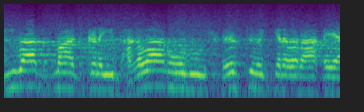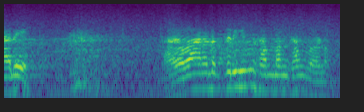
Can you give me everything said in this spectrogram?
ஜீவாத்மாக்களை பகவானோடு சேர்த்து வைக்கிறவராகையாலே பகவானிடத்திலையும் சம்பந்தம் வேணும்.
